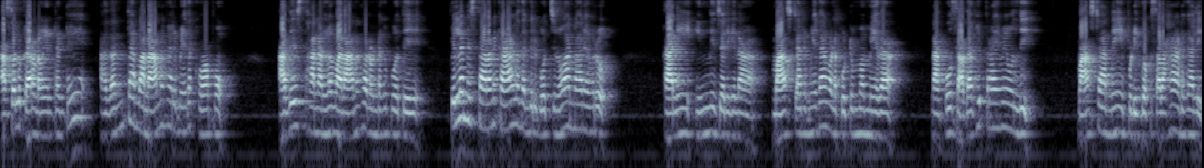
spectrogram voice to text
అసలు కారణం ఏంటంటే అదంతా మా నాన్నగారి మీద కోపం. అదే స్థానంలో మా నాన్నగారు ఉండకపోతే పిల్లనిస్తానని కాళ్ళ దగ్గరికి వచ్చును అన్నారు ఎవరు కానీ ఇన్ని జరిగిన మాస్టర్ మీద వాళ్ళ కుటుంబం మీద నాకు సదాభిప్రాయమే ఉంది. మాస్టార్ని ఇప్పుడు ఇంకొక సలహా అడగాలి.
